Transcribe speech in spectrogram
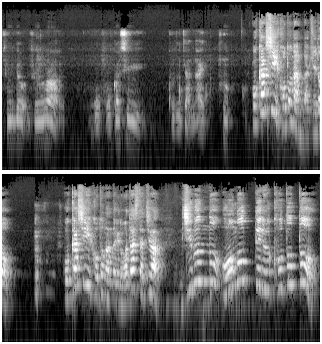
それでそれはおおかしいことじゃない。おかしいことなんだけどおかしいことなんだけど私たちは自分の思ってることと、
